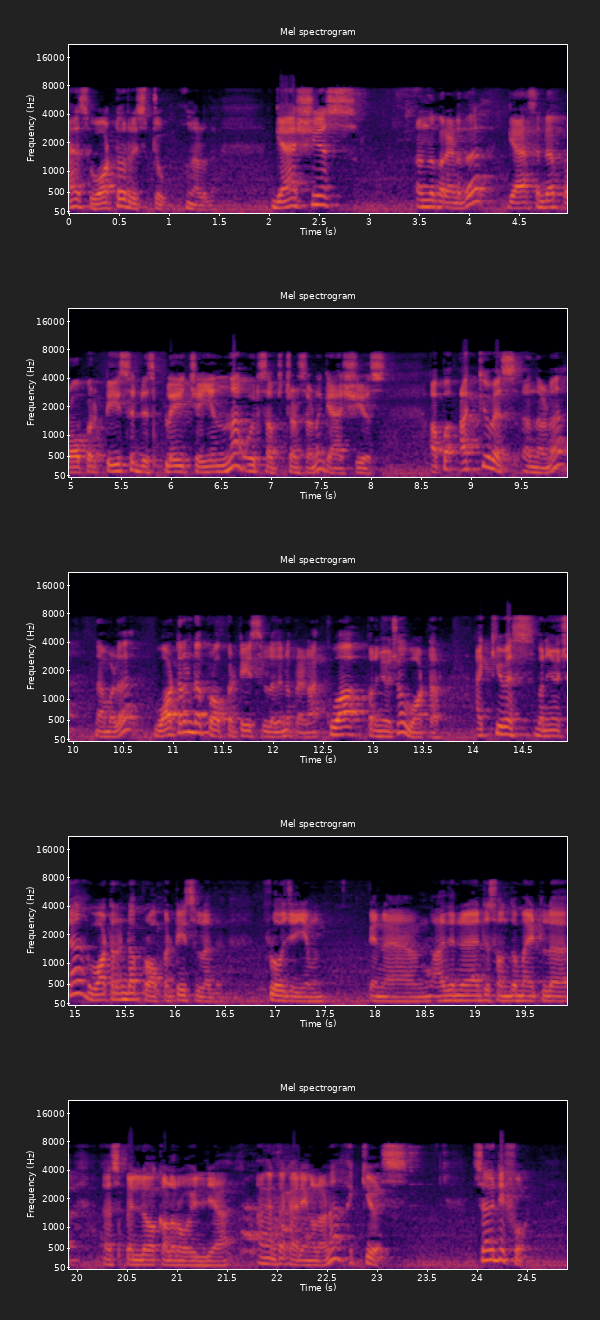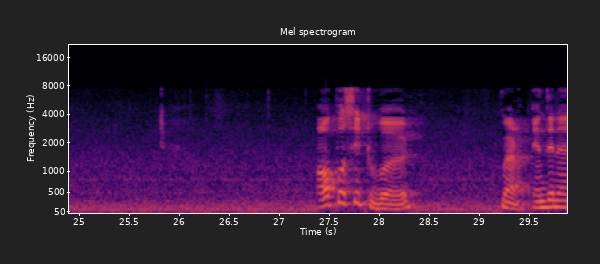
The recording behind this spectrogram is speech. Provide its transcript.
as water is to എന്നുള്ളത്. ഗ്യാഷിയസ് എന്ന് പറയുന്നത് ഗ്യാസിന്റെ പ്രോപ്പർട്ടീസ് ഡിസ്പ്ലേ ചെയ്യുന്ന ഒരു സബ്സ്റ്റൻസ് ആണ് ഗ്യാഷിയസ് അപ്പോൾ അക്യുവസ് എന്നാണ് നമ്മൾ വാട്ടറിന്റെ പ്രോപ്പർട്ടീസ് ഉള്ളതിന് പറയുന്നത്. അക്വ പറഞ്ഞു വെച്ചാൽ വാട്ടർ അക്യുവസ് പറഞ്ഞു വെച്ചാൽ വാട്ടറിന്റെ പ്രോപ്പർട്ടീസ് ഉള്ളത്. ഫ്ലോ ചെയ്യും. പിന്നെ അതിനായിട്ട് സ്വന്തമായിട്ടുള്ള സ്പെല്ലോ കളറോ ഇല്ല. അങ്ങനത്തെ കാര്യങ്ങളാണ് aqueous seventy four opposite word വേണം. എന്തിന്?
